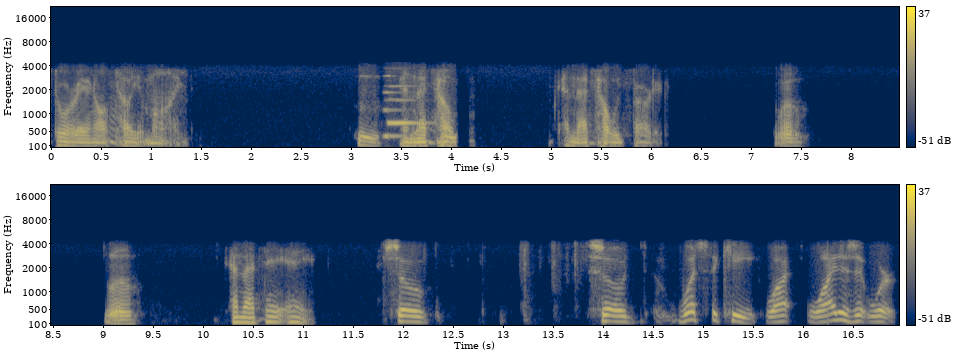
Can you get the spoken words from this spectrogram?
story, and I'll tell you mine." Hmm. And that's how, and that's how we started. Wow. Wow. And that's AA. So, so what's the key? Why why does it work?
